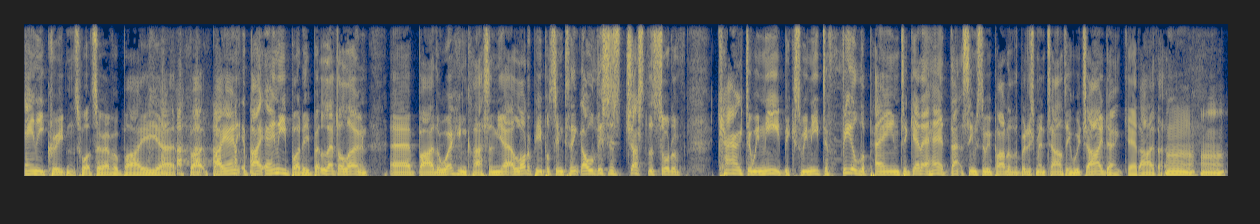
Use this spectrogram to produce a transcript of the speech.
any credence whatsoever by uh, by by, any, by anybody, but let alone uh, by the working class, and yet a lot of people seem to think, oh, this is just the sort of character we need because we need to feel the pain to get ahead. That seems to be part of the British mentality, which I don't get either. Mm-hmm.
